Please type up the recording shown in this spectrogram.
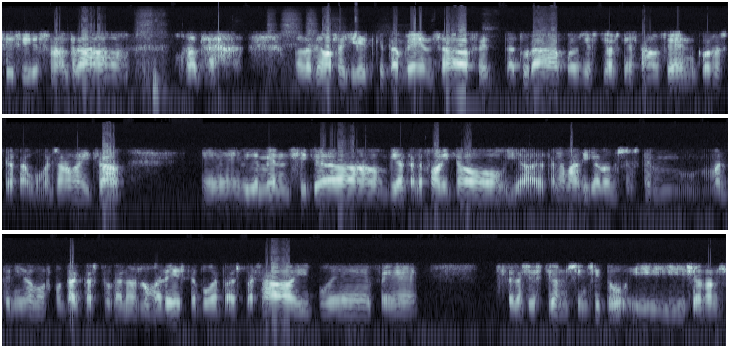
sí, sí, és un altre, un altre, un altre tema afegit que també ens ha fet aturar pues, gestions que ja estaven fent, coses que estan començant a organitzar. Eh, evidentment sí que via telefònica o via telemàtica doncs estem mantenint alguns contactes, però que no és el mateix que poder desplaçar i poder fer, fer les gestions in situ i això doncs,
